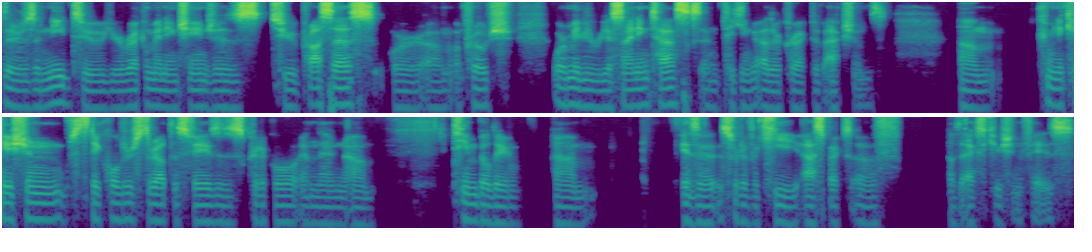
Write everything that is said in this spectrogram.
there's a need to, you're recommending changes to process or um, approach, or maybe reassigning tasks and taking other corrective actions. Um, communication stakeholders throughout this phase is critical, and then um, team building um, is a sort of a key aspect of of the execution phase.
